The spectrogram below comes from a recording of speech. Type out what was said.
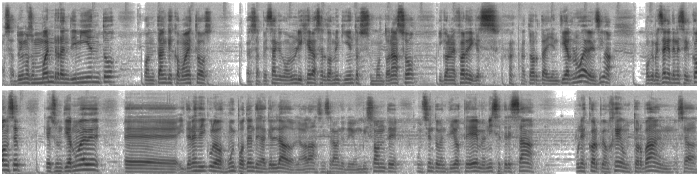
o sea, tuvimos un buen rendimiento con tanques como estos o sea, pensá que con un ligero hacer 2500 es un montonazo. Y con el Ferdi, que es una torta, y en tier 9 encima. Porque pensá que tenés el Concept, que es un tier 9. Eh, y tenés vehículos muy potentes de aquel lado, la verdad, sinceramente. Un Bisonte, un 122 TM, un IC3A, un Scorpion G, un Torban, o sea...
